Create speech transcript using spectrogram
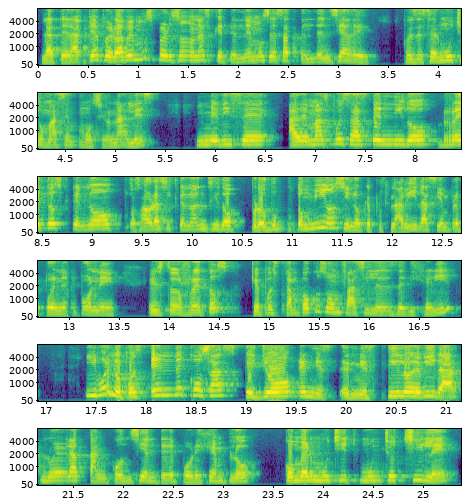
la terapia, pero habemos personas que tenemos esa tendencia de, pues, de ser mucho más emocionales. Y me dice, además, pues has tenido retos que no, pues ahora sí que no han sido producto mío, sino que pues la vida siempre pone, pone estos retos que pues tampoco son fáciles de digerir. Y bueno, pues N cosas que yo en mi, en mi estilo de vida no era tan consciente, por ejemplo, comer mucho, mucho chile,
